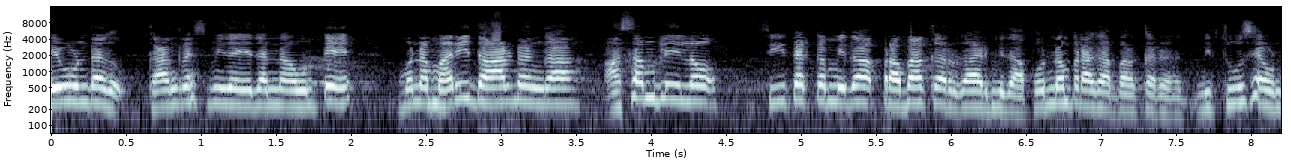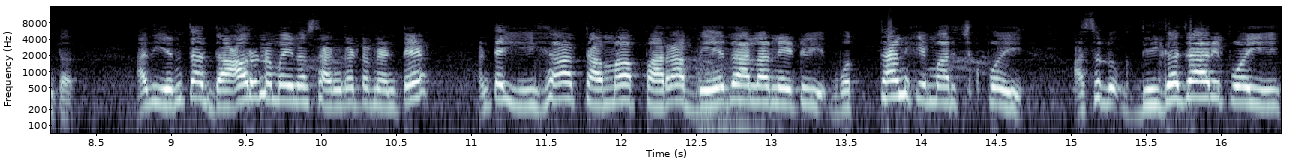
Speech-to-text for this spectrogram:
ఏముండదు. కాంగ్రెస్ మీద ఏదన్నా ఉంటే మొన్న మరీ దారుణంగా అసెంబ్లీలో సీతక్క మీద ప్రభాకర్ గారి మీద పొన్నం ప్రభాకర్ మీరు చూసే ఉంటారు. అది ఎంత దారుణమైన సంఘటన అంటే అంటే ఇహ తమ పర భేదాలు అనేటివి మొత్తానికి మర్చిపోయి అసలు దిగజారిపోయి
